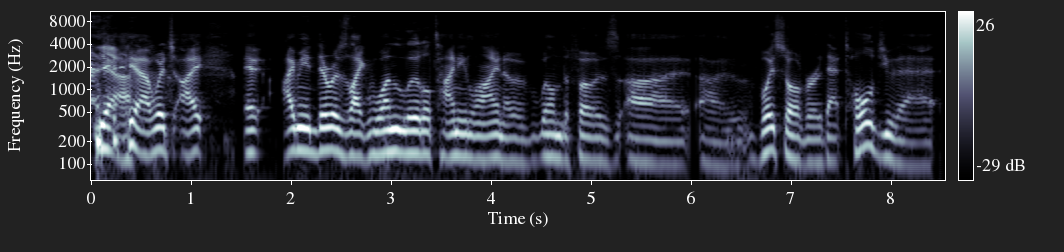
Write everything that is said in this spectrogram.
Yeah. yeah. Which I, I- I mean, there was like one little tiny line of Willem Dafoe's uh, uh, voiceover that told you that.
